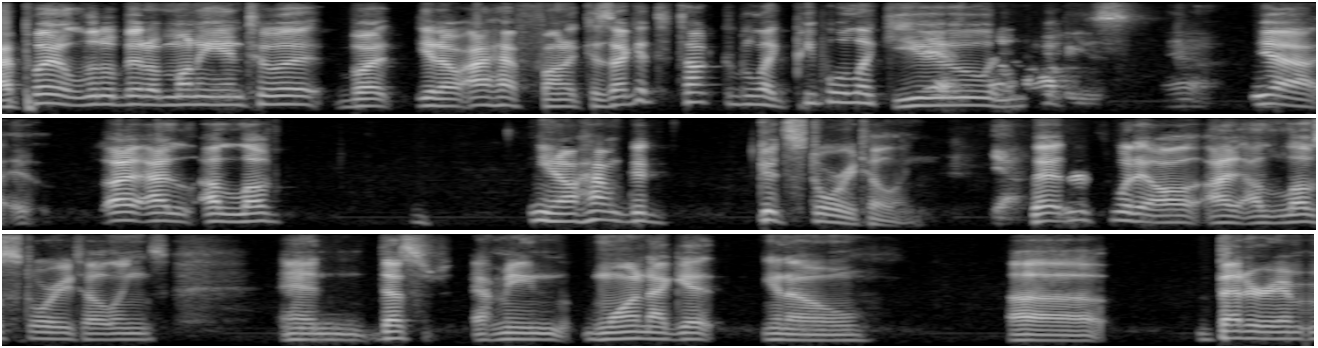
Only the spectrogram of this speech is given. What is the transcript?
I put a little bit of money into it, but you know, I have fun because I get to talk to like people like you yeah, and hobbies. Yeah. yeah I, I i love you know having good good storytelling Yeah. that, that's what it all I, I love storytellings and that's i mean one i get you know uh better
